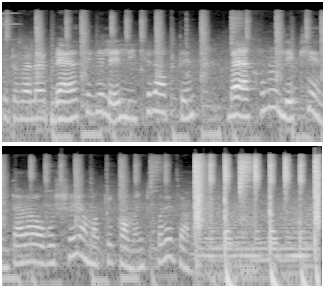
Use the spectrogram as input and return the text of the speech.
ছোটোবেলায় বেড়াতে গেলে লিখে রাখতেন বা এখনও লেখেন, তারা অবশ্যই আমাকে কমেন্ট করে জানাবেন।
